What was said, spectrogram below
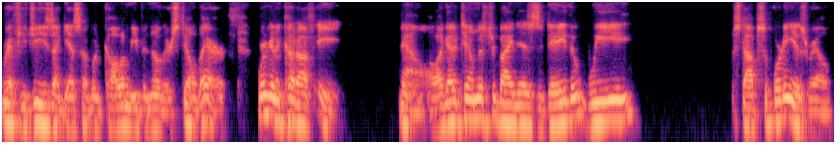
refugees, I guess I would call them, even though they're still there, we're going to cut off aid. Now, all I got to tell Mr. Biden is the day that we stop supporting Israel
